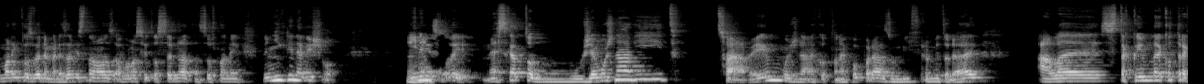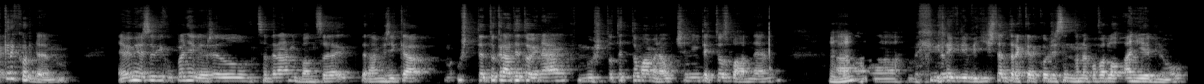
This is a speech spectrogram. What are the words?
malinko zvedneme nezaměstnanost a ono si to sedne ten soft landing. To nikdy nevyšlo. Jinými mm-hmm. slovy, dneska to může možná být, co já vím, možná jako to nepopadá, zombie firmy to dají, ale s takovýmhle jako track recordem, nevím, jestli bych úplně věřil centrální bance, která mi říká, už tentokrát je to jinak, už to teď to máme naučení, teď to zvládneme. Uh-huh. A ve chvíli, kdy vidíš ten track record, že se to nepovedlo ani jednou,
